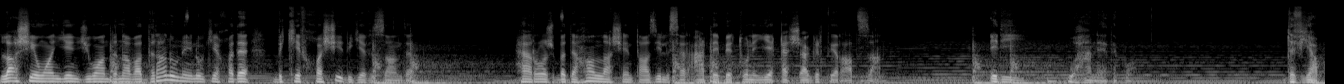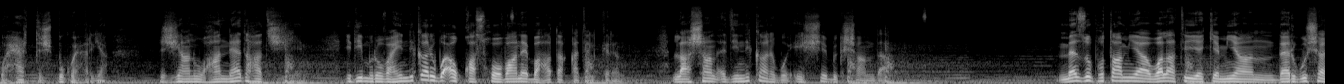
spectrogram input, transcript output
Laşên wan yên ciwan di nava diran û neynokê xwe de bi kêfxweşî digevizandin. Her roj bi dehan laşên tazî li ser erdê bêtonê yê qeşagirtî radizan. Êdî wiha nedibû. Diviya bo her tişt biguheriya. Jiyan wiha nedihat jiyîn. Êdî mirovahî nikaribû ewqas hovane bihata qetilkirin. Laşan êdî nikaribû êşê bikişanda. Mezopotamya welatê yekemiyan bergûşa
